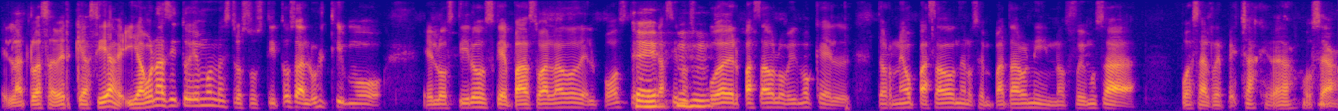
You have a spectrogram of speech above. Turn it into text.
el Atlas a ver qué hacía. Y aún así tuvimos nuestros sustitos al último en los tiros que pasó al lado del poste. Casi nos pudo haber pasado lo mismo que el torneo pasado donde nos empataron y nos fuimos a pues al repechaje, ¿verdad? O sea,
